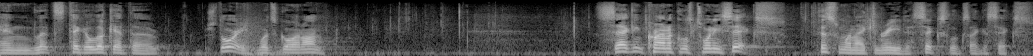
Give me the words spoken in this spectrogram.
and let's take a look at the story, what's going on. Second Chronicles 26. This one I can read. A 6 looks like a 6.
